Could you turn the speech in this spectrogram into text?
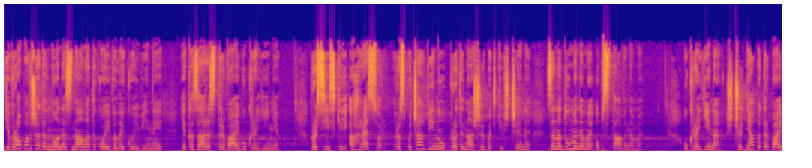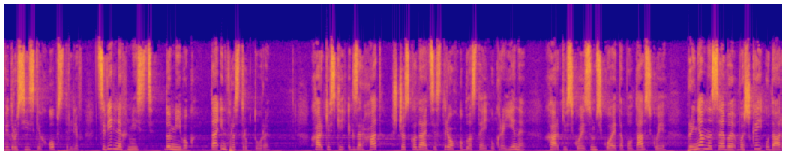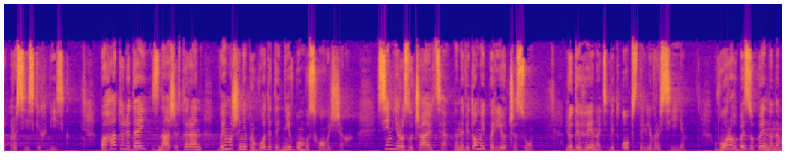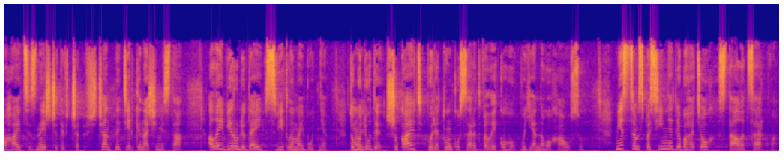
Європа вже давно не знала такої великої війни, яка зараз триває в Україні. Російський агресор розпочав війну проти нашої батьківщини за надуманими обставинами. Україна щодня потерпає від російських обстрілів цивільних місць, домівок та інфраструктури. Харківський екзархат, що складається з трьох областей України Харківської, Сумської та Полтавської, прийняв на себе важкий удар російських військ. Багато людей з наших терен вимушені проводити дні в бомбосховищах. Сім'ї розлучаються на невідомий період часу. Люди гинуть від обстрілів Росії. Ворог беззупинно намагається знищити вщ- вщент не тільки наші міста, але й віру людей в світле майбутнє. Тому люди шукають порятунку серед великого воєнного хаосу. Місцем спасіння для багатьох стала церква.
